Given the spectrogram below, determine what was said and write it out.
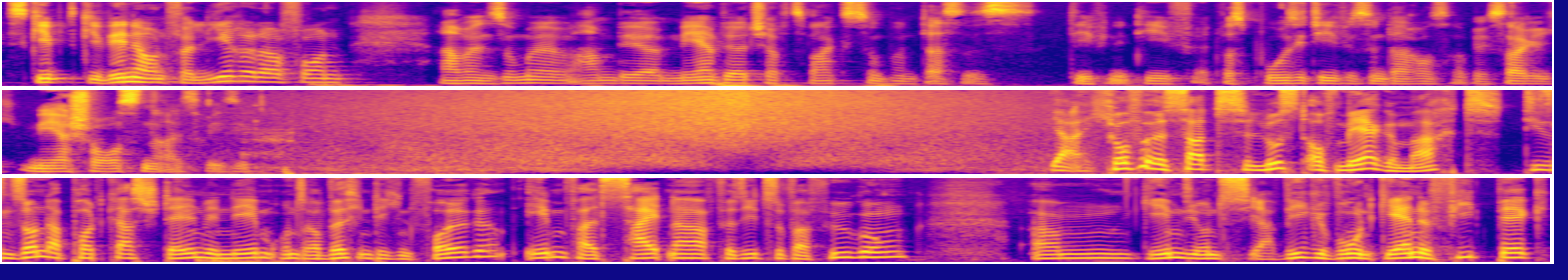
Es gibt Gewinner und Verlierer davon, aber in Summe haben wir mehr Wirtschaftswachstum und das ist definitiv etwas Positives und daraus habe ich, sage ich, mehr Chancen als Risiken. Ja, ich hoffe, es hat Lust auf mehr gemacht. Diesen Sonderpodcast stellen wir neben unserer wöchentlichen Folge ebenfalls zeitnah für Sie zur Verfügung. Ähm, geben Sie uns ja wie gewohnt gerne Feedback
